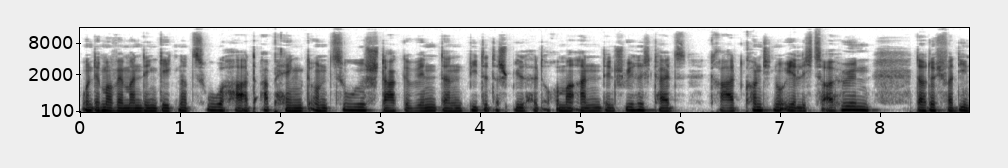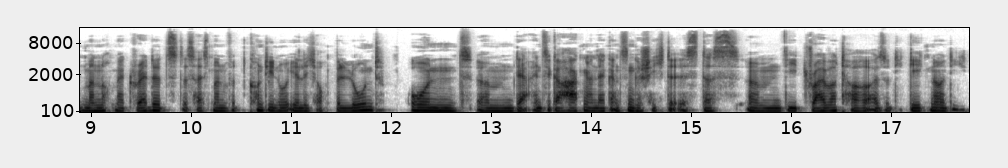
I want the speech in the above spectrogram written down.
Und immer wenn man den Gegner zu hart abhängt und zu stark gewinnt, dann bietet das Spiel halt auch immer an, den Schwierigkeitsgrad kontinuierlich zu erhöhen. Dadurch verdient man noch mehr Credits, das heißt, man wird kontinuierlich auch belohnt. Und ähm, der einzige Haken an der ganzen Geschichte ist, dass ähm, die Driver-Tare, also die Gegner, die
